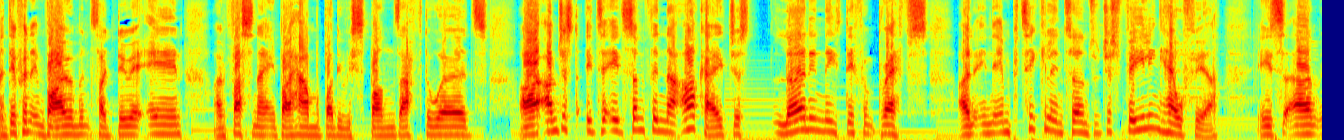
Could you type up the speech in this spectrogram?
the different environments I do it in. I'm fascinated by how my body responds afterwards. Uh, I'm just it's it's something that okay, just learning these different breaths and in, in particular in terms of just feeling healthier is um,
